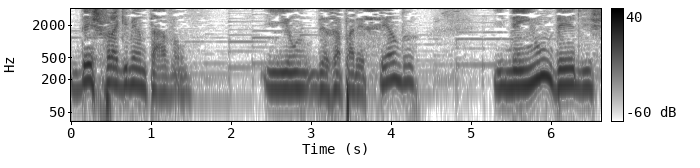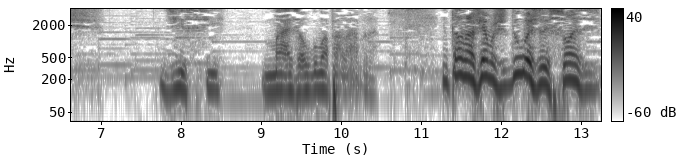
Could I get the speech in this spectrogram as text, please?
desfragmentavam iam desaparecendo e nenhum deles disse mais alguma palavra. Então nós vemos duas lições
